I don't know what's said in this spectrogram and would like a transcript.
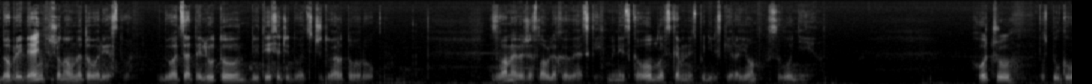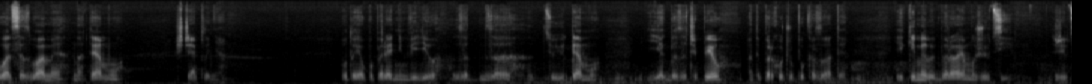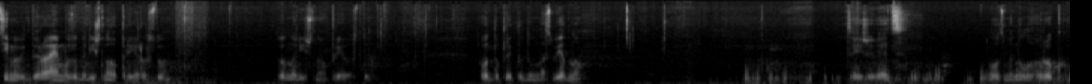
Добрий день, шановне товариство. 20 лютого 2024 року. З вами Вячеслав Ляховецький, Хмельницька область, Кам'янець-Подільський район, село Нігін. Хочу поспілкуватися з вами на тему щеплення. Ото я в попередньому відео за, за цю тему якби зачепив, а тепер хочу показати, які ми вибираємо живці. Живці ми відбираємо з однорічного приросту. З однорічного приросту. От, до прикладу, у нас видно. Цей живець от з минулого року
